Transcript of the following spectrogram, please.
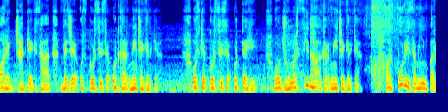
और एक झटके के साथ विजय उस कुर्सी से उठकर नीचे गिर गया। उसके कुर्सी से उठते ही वो झूमर सीधा आकर नीचे गिर गया और पूरी ज़मीन पर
